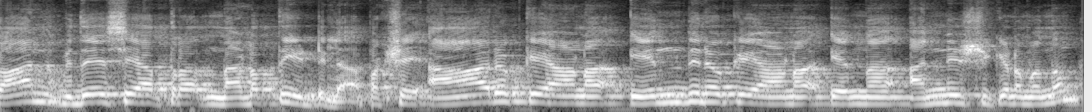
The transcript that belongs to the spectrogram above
താൻ വിദേശയാത്ര നടത്തിയിട്ടില്ല. പക്ഷേ ആരൊക്കെയാണ് എന്തിനൊക്കെയാണ് എന്ന് അന്വേഷിക്കണമെന്നും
